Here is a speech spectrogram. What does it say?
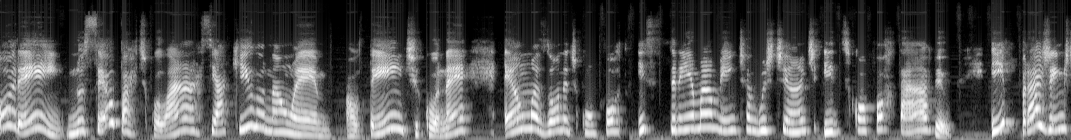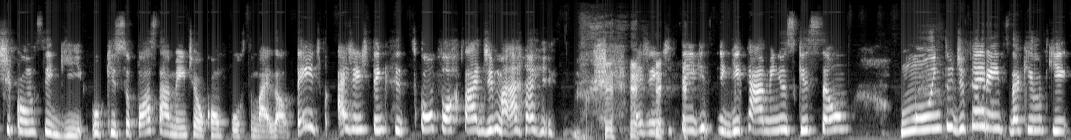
Porém, no seu particular, se aquilo não é autêntico, né, é uma zona de conforto extremamente angustiante e desconfortável. E para a gente conseguir o que supostamente é o conforto mais autêntico, a gente tem que se desconfortar demais. a gente tem que seguir caminhos que são muito diferentes daquilo que,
